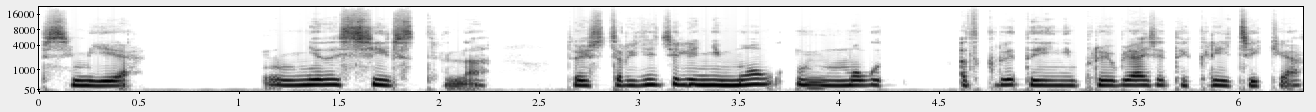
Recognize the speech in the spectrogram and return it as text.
в семье, ненасильственно. То есть родители не мог, могут открыто и не проявлять этой критики,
